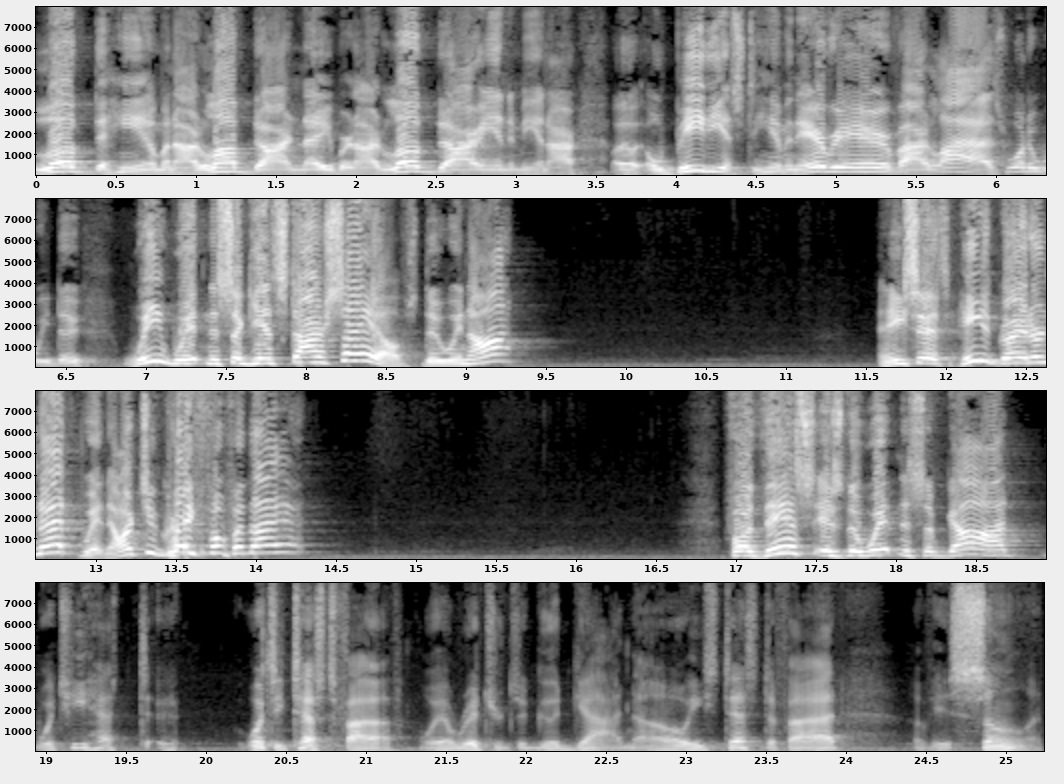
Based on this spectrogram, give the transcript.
love to Him and our love to our neighbor and our love to our enemy and our uh, obedience to Him in every area of our lives? What do we do? We witness against ourselves, do we not? And he says, He's greater than that witness. Aren't you grateful for that? For this is the witness of God, which he has. To, what's he testify of? Well, Richard's a good guy. No, he's testified of his son.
